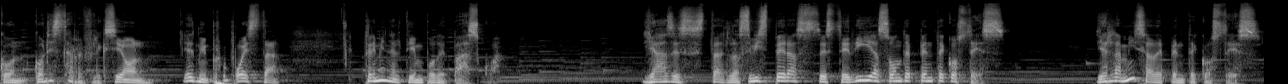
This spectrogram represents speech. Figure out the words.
con, con esta reflexión. Es mi propuesta. Termina el tiempo de Pascua. Ya las vísperas de este día son de Pentecostés. Ya es la misa de Pentecostés.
